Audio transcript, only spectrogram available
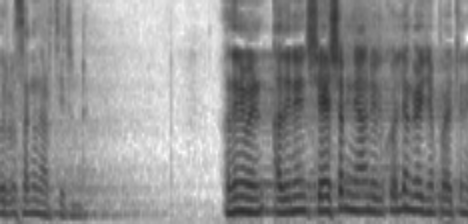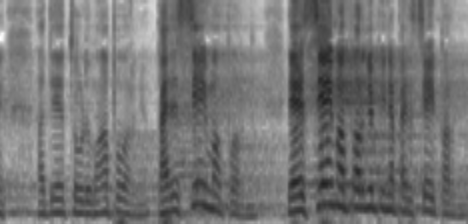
ഒരു പ്രസംഗം നടത്തിയിട്ടുണ്ട്. അതിന് അതിന് ശേഷം ഞാൻ ഒരു കൊല്ലം കഴിഞ്ഞപ്പോഴത്തിന് അദ്ദേഹത്തോട് മാപ്പ് പറഞ്ഞു. പരസ്യമായി മാപ്പ് പറഞ്ഞു. രഹസ്യമായി മാപ്പ് പറഞ്ഞു പിന്നെ പരസ്യമായി പറഞ്ഞു.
